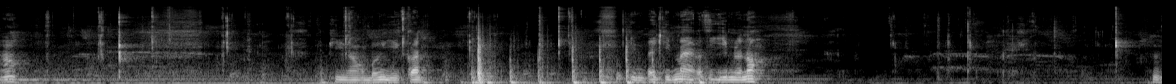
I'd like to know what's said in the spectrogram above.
เอาพี่น้องเบิ่งอีกก่อน กินไปกินมากก็สิอิ่มแล้วเนาะอืม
